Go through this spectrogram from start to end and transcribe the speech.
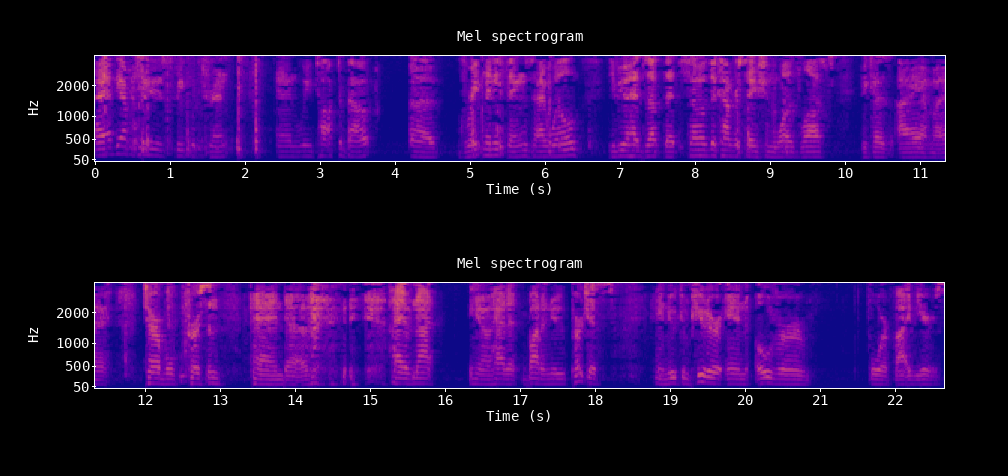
I had the opportunity to speak with Trent, and we talked about a great many things. I will give you a heads up that some of the conversation was lost because I am a terrible person, and uh, I have not, you know, had it bought a new purchase a new computer in over four or five years.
